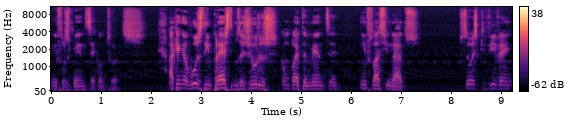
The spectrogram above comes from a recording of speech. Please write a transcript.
Infelizmente é com todos. Há quem abuse de empréstimos a juros completamente inflacionados pessoas que vivem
